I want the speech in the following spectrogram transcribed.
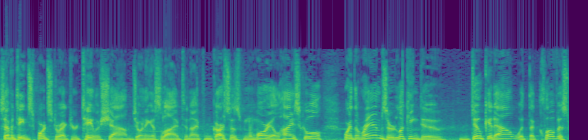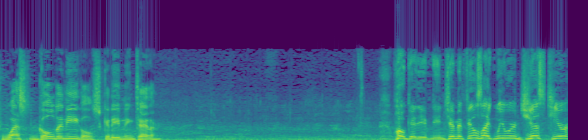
17 Sports Director Taylor Schaub joining us live tonight from Garces Memorial High School, where the Rams are looking to duke it out with the Clovis West Golden Eagles. Good evening, Taylor. Well, good evening, Jim. It feels like we were just here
